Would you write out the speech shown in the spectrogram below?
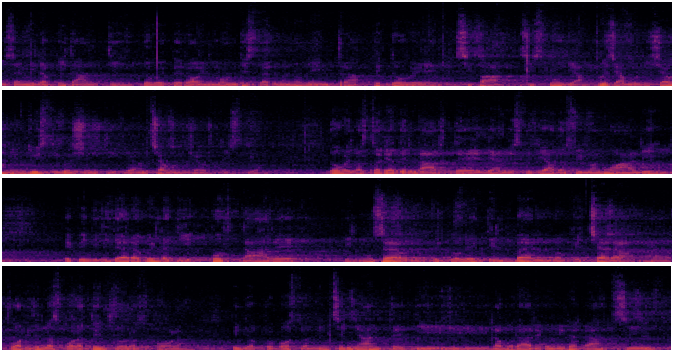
di 6.000 abitanti dove però il mondo esterno non entra e dove si fa, si studia. Noi siamo un liceo linguistico e scientifico, non siamo un liceo artistico, dove la storia dell'arte viene studiata sui manuali e quindi l'idea era quella di portare il museo, tra virgolette, il bello che c'era eh, fuori dalla scuola dentro la scuola. Quindi ho proposto all'insegnante di lavorare con i ragazzi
